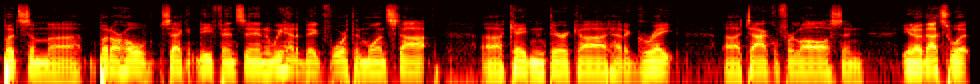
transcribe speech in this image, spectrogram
put some uh, put our whole second defense in, and we had a big fourth and one stop. Uh, Caden and Theracod had a great uh, tackle for loss, and you know that's what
